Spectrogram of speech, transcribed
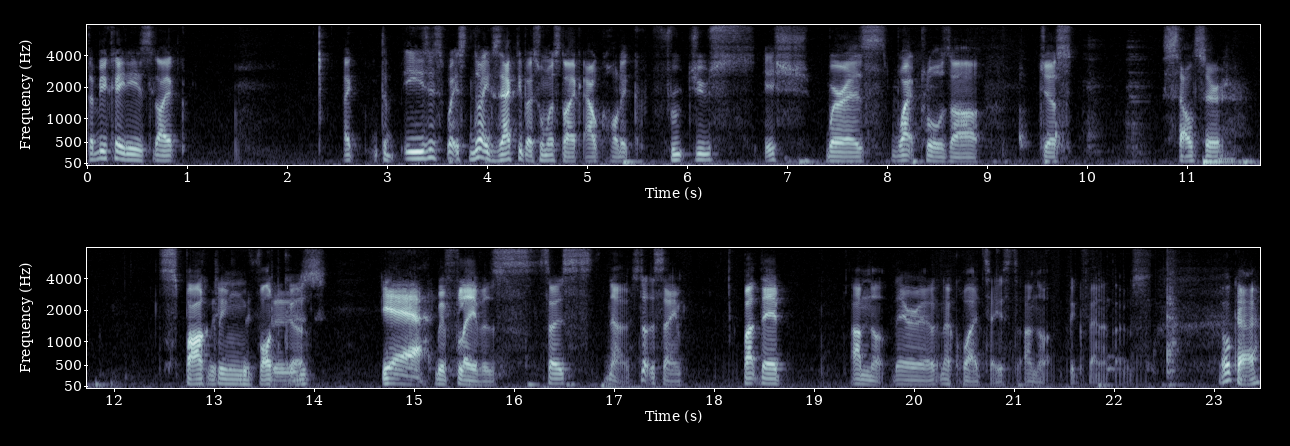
WKD is like, like the easiest way. It's not exactly, but it's almost like alcoholic fruit juice ish. Whereas White Claws are just Seltzer. sparkling with vodka booze. Yeah. with flavors. So it's no, it's not the same. But they're, I'm not. They're an acquired taste. I'm not a big fan of those. Okay.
